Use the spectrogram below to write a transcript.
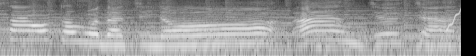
さんお友達のアンジュちゃんと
